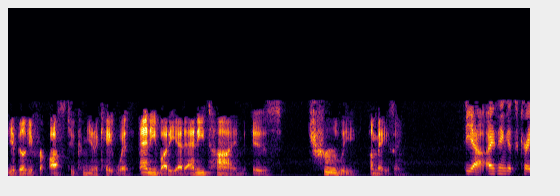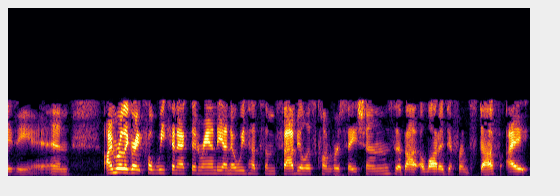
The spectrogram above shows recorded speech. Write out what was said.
the ability for us to communicate with anybody at any time is truly amazing. Yeah, I think it's crazy. And I'm really grateful we connected, Randy. I know we've had some fabulous conversations about a lot of different stuff. I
